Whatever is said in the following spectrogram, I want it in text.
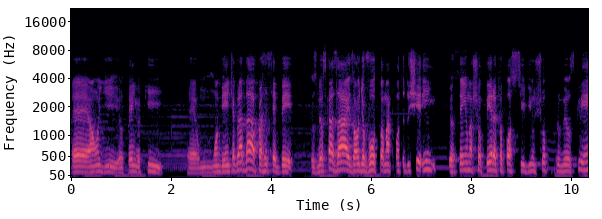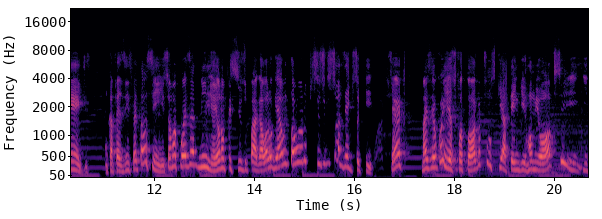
é, onde eu tenho aqui é, um ambiente agradável para receber os meus casais, onde eu vou tomar conta do cheirinho. Eu tenho uma chopeira que eu posso servir um chopp para os meus clientes, um cafezinho. Então, assim, isso é uma coisa minha. Eu não preciso pagar o aluguel, então eu não preciso desfazer disso aqui, certo? Mas eu conheço fotógrafos que atendem home office e, e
